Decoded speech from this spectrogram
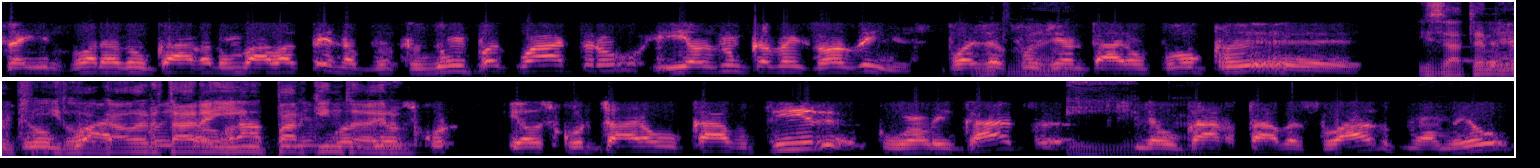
sair fora do carro não vale a pena, porque de um para quatro e eles nunca vêm sozinhos. Depois afugentar um pouco. Eh, Exatamente, e logo alertar aí o parque inteiro. Eles, eles cortaram o cabo tiro com o alicate, o carro estava selado, como o meu,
